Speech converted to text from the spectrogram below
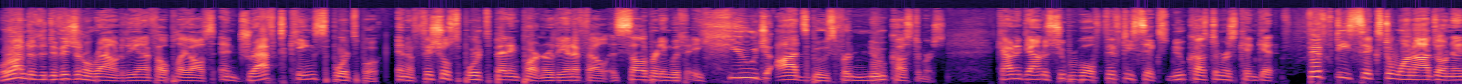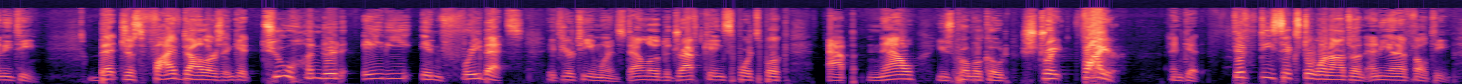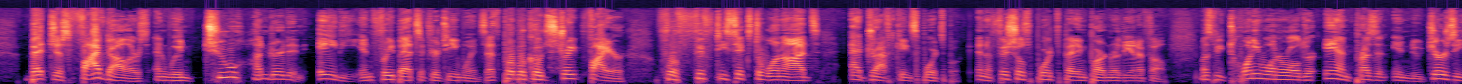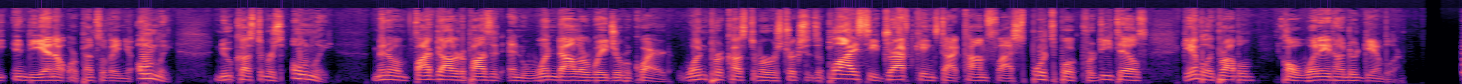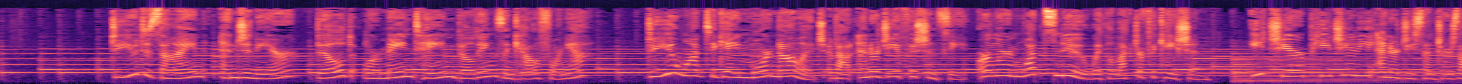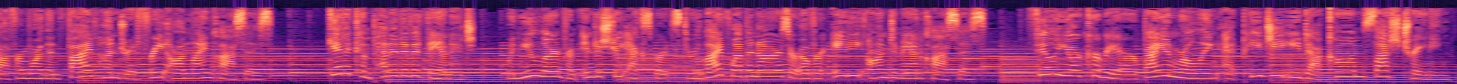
We're on to the divisional round of the NFL playoffs, and DraftKings Sportsbook, an official sports betting partner of the NFL, is celebrating with a huge odds boost for new customers. Counting down to Super Bowl 56, new customers can get 56 to 1 odds on any team. Bet just $5 and get 280 in free bets if your team wins. Download the DraftKings Sportsbook app now. Use promo code STRAIGHTFIRE and get 56 to 1 odds on any NFL team. Bet just $5 and win 280 in free bets if your team wins. That's promo code STRAIGHTFIRE for 56 to 1 odds at DraftKings Sportsbook, an official sports betting partner of the NFL. Must be 21 or older and present in New Jersey, Indiana, or Pennsylvania only. New customers only. Minimum $5 deposit and $1 wager required. One per customer restrictions apply. See DraftKings.com slash sportsbook for details. Gambling problem? Call 1-800-GAMBLER. Do you design, engineer, build, or maintain buildings in California? Do you want to gain more knowledge about energy efficiency or learn what's new with electrification? Each year, PG&E Energy Centers offer more than 500 free online classes. Get a competitive advantage when you learn from industry experts through live webinars or over 80 on-demand classes. Fuel your career by enrolling at pge.com/training.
